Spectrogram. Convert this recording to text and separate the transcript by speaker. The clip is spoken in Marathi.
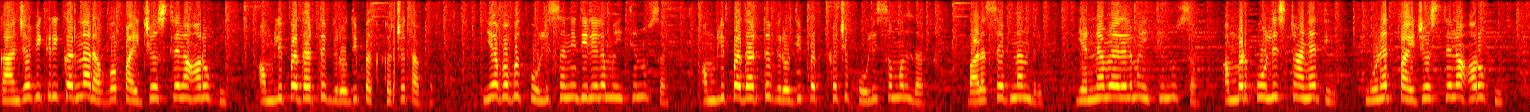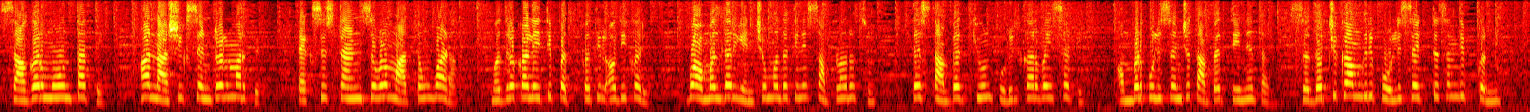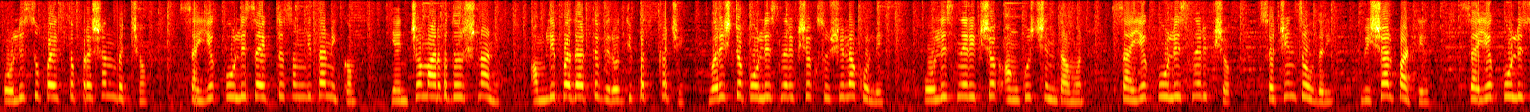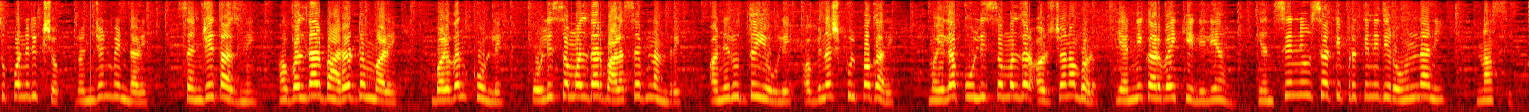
Speaker 1: गांजा विक्री करणारा व पाहिजे असलेला आरोपी अंमली पदार्थ विरोधी पथकाच्या ताब्यात. याबाबत पोलिसांनी दिलेल्या माहितीनुसार अंमली पदार्थ विरोधी पथकाचे पोलीस अंमलदार बाळासाहेब नांद्रे यांना मिळालेल्या माहितीनुसार अंबड पोलीस ठाण्यातील गुन्ह्यात पाहिजे असलेला आरोपी सागर मोहन ताते हा नाशिक सेंट्रल मार्केट टॅक्सी स्टँडजवळ मातंगवाडा भद्रकाली येथे पथकातील अधिकारी व अंमलदार यांच्या मदतीने सापळा असून त्यास ताब्यात घेऊन पुढील कारवाईसाठी अंबड पोलिसांच्या ताब्यात देण्यात आली. सदरची कामगिरी पोलीस आयुक्त संदीप कर्णी पोलीस उपायुक्त प्रशांत बच्चव सहाय्यक पोलीस आयुक्त संगीता निकम यांच्या मार्गदर्शनाने अंमली पदार्थ विरोधी पथकाचे वरिष्ठ पोलीस निरीक्षक सुशीला कोले पोलीस निरीक्षक अंकुश चिंतामण सहाय्यक पोलीस निरीक्षक सचिन चौधरी विशाल पाटील सहाय्यक पोलीस उपनिरीक्षक रंजन बेंडाळे संजय ताजने हवलदार भारत डंबाळे बळवंत कोल्हे पोलीस अंमलदार बाळासाहेब नांद्रे अनिरुद्ध येवले अविनाश फुलपगारे महिला पोलीस समलदार अर्चना भड यांनी कारवाई केलेली आहे. एनसीएन न्यूजसाठी प्रतिनिधी रोहन दानी नाशिक.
